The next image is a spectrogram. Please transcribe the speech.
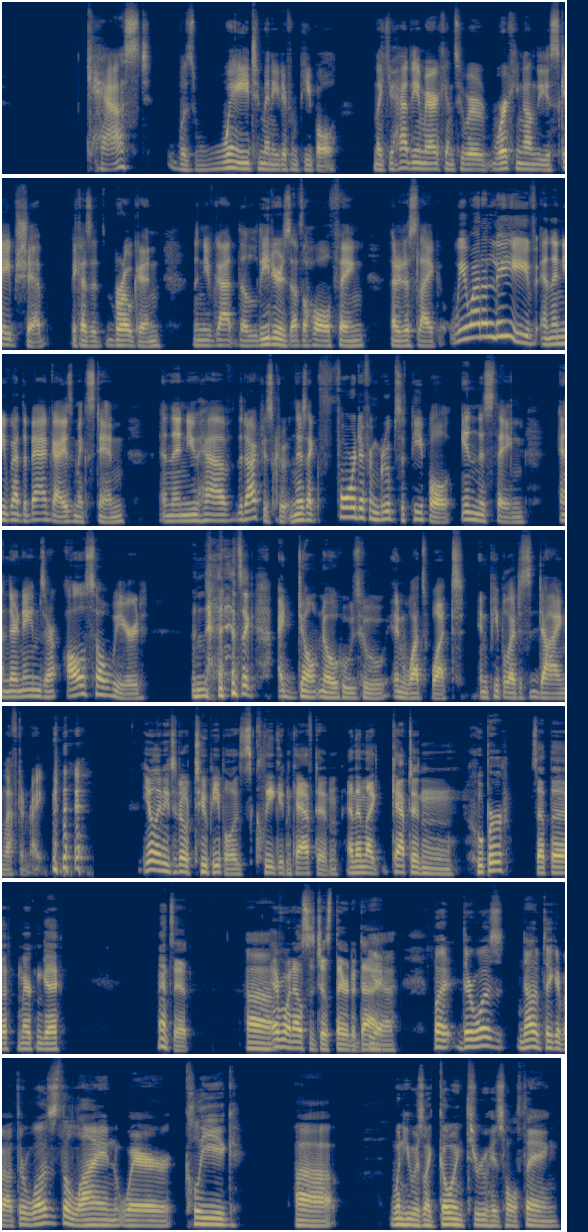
cast was way too many different people. Like you had the americans who were working on the escape ship because it's broken then you've got the leaders of the whole thing that are just like we want to leave! And then you've got the bad guys mixed in and then you have the doctor's crew and there's like four different groups of people in this thing and their names are all so weird and it's like i don't know who's who and what's what and people are just dying left and right You only need to know two people. It's Klieg and Kaftan. And then like Captain Hopper. Is that the American guy? That's it. uh Everyone else is just there to die. Yeah. But there was now that I'm thinking about it, there was the line where Klieg uh when he was like going through his whole thing,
